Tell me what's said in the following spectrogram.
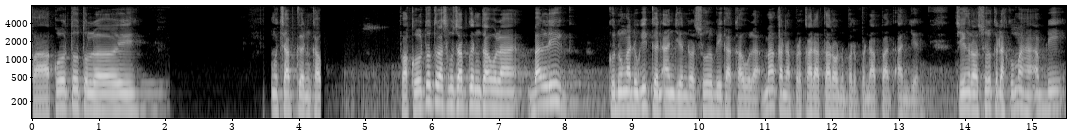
Fakultu tuluy ngucapkeun kau fakultu tulas ngucapkeun kaula balik kudu ngadugikeun anjeun rasul bika kaula makana perkara taron berpendapat anjeun. Cing rasul kedah kumaha abdi?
